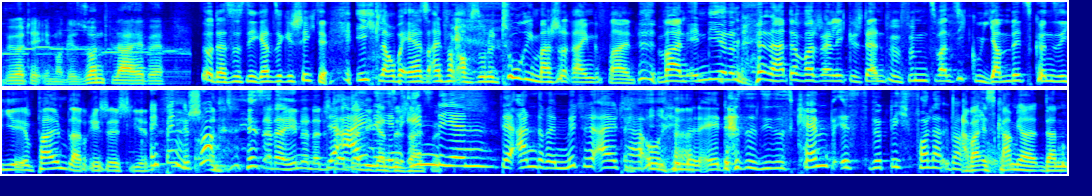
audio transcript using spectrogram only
würde, immer gesund bleibe. So, das ist die ganze Geschichte. Ich glaube, er ist einfach auf so eine Touri-Masche reingefallen. War in Indien und dann hat er wahrscheinlich gestanden, für 25 Kujambels können sie hier ihr Palmblatt recherchieren. Ich bin geschockt. Ist er dahin und dann Der stand da die eine ganze in Scheiße. Indien, der andere im Mittelalter. Oh Himmel, ey. Das ist, dieses Camp ist wirklich voller Überraschungen. Aber es kam ja dann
